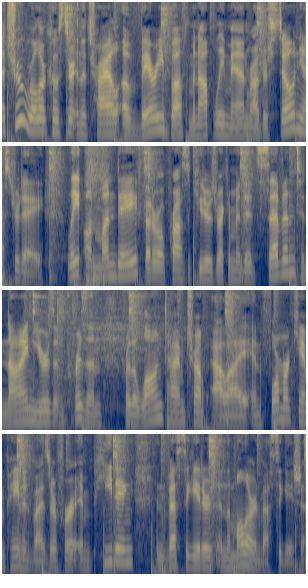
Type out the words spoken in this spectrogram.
A true roller coaster in the trial of very buff Monopoly man Roger Stone yesterday. Late on Monday, federal prosecutors recommended seven to nine years in prison for the longtime Trump ally and former campaign advisor for impeding investigators in the Mueller investigation.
